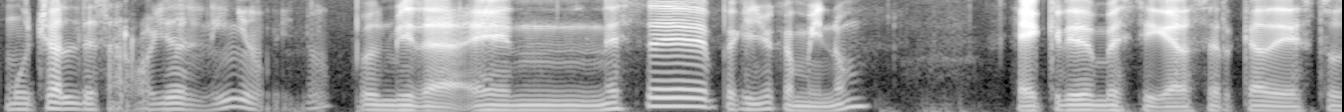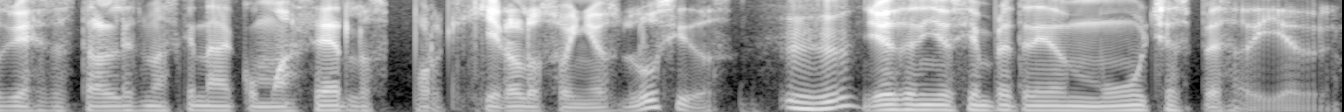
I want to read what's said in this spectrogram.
mucho al desarrollo del niño, güey, ¿no? Pues mira, en este pequeño camino he querido investigar acerca de estos viajes astrales, más que nada cómo hacerlos, porque quiero los sueños lúcidos. Yo desde niño siempre he tenido muchas pesadillas, güey.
